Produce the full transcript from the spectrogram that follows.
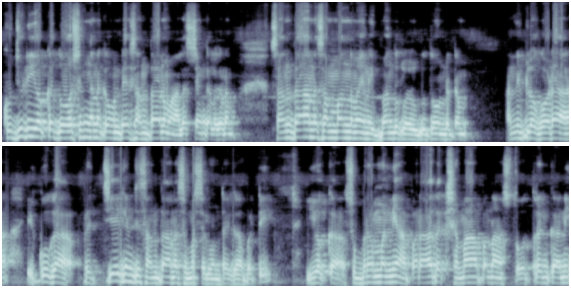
కుజుడి యొక్క దోషం కనుక ఉంటే సంతానం ఆలస్యం కలగడం సంతాన సంబంధమైన ఇబ్బందులు కలుగుతూ ఉండటం అన్నిట్లో కూడా ఎక్కువగా ప్రత్యేకించి సంతాన సమస్యలు ఉంటాయి కాబట్టి ఈ యొక్క సుబ్రహ్మణ్య అపరాధ క్షమాపణ స్తోత్రం కానీ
